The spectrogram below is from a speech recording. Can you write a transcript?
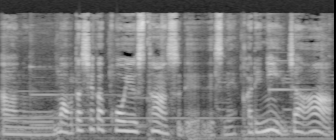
あの、まあ、私がこういうスタンスでですね仮にじゃあ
